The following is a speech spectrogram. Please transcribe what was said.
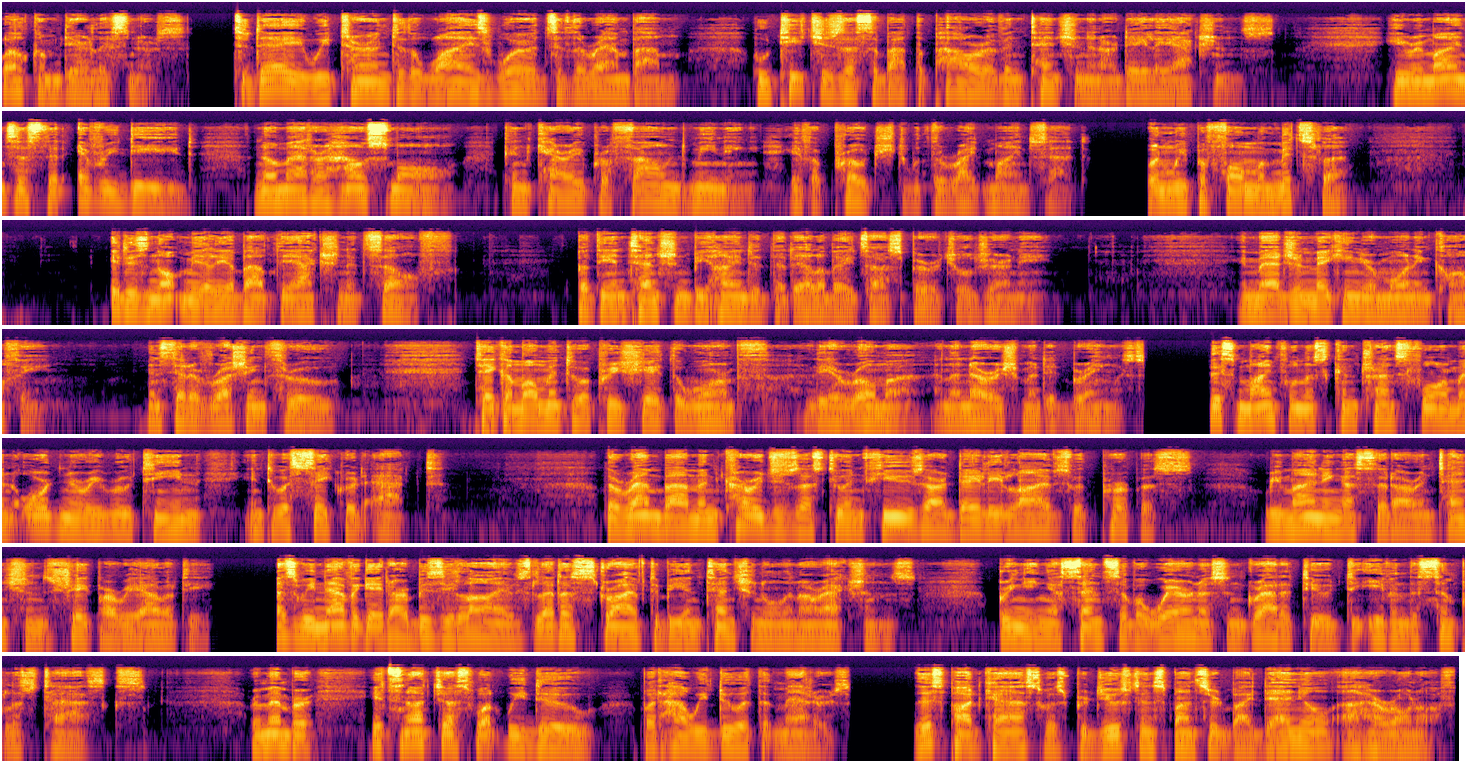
Welcome, dear listeners. Today we turn to the wise words of the Rambam, who teaches us about the power of intention in our daily actions. He reminds us that every deed, no matter how small, can carry profound meaning if approached with the right mindset. When we perform a mitzvah, it is not merely about the action itself, but the intention behind it that elevates our spiritual journey. Imagine making your morning coffee instead of rushing through. Take a moment to appreciate the warmth, the aroma, and the nourishment it brings. This mindfulness can transform an ordinary routine into a sacred act. The Rambam encourages us to infuse our daily lives with purpose, reminding us that our intentions shape our reality. As we navigate our busy lives, let us strive to be intentional in our actions, bringing a sense of awareness and gratitude to even the simplest tasks. Remember, it's not just what we do, but how we do it that matters. This podcast was produced and sponsored by Daniel Aharonoff.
